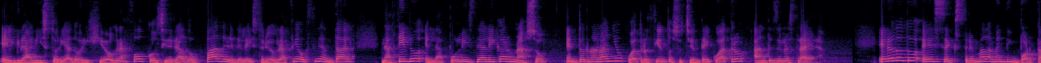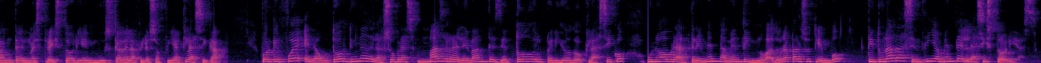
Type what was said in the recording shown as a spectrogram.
el gran historiador y geógrafo, considerado padre de la historiografía occidental, nacido en la polis de Alicarnaso en torno al año 484 a.C. de nuestra era. Heródoto es extremadamente importante en nuestra historia en busca de la filosofía clásica porque fue el autor de una de las obras más relevantes de todo el periodo clásico, una obra tremendamente innovadora para su tiempo, titulada sencillamente Las historias.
